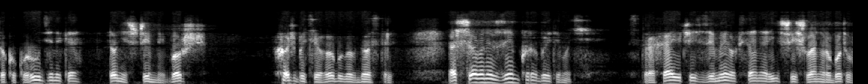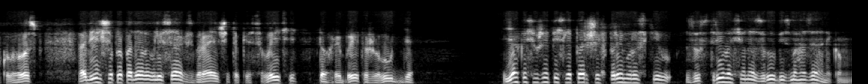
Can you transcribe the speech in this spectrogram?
то кукурудзяника, то ніщимний борщ. Хоч би цього було вдосталь. А що вони взимку робитимуть? Страхаючись зими, Оксана рідше йшла на роботу в колгосп, а більше пропадала в лісах, збираючи то кислиці, то гриби, то жолуддя. Якось уже після перших приморозків зустрілася на зрубі з магазаником.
